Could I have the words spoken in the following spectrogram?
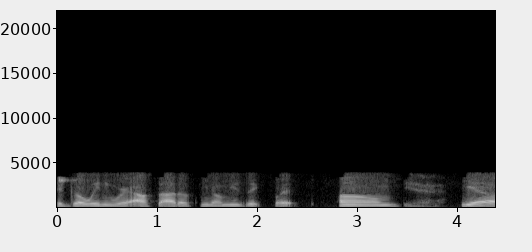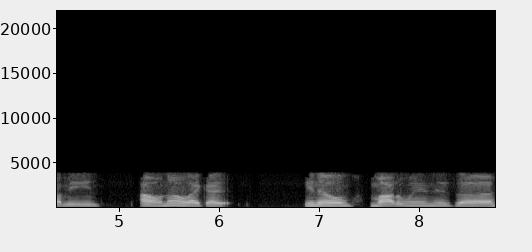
to go anywhere outside of you know music. But um, Yeah. yeah, I mean, I don't know, like I, you know, modeling is uh,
